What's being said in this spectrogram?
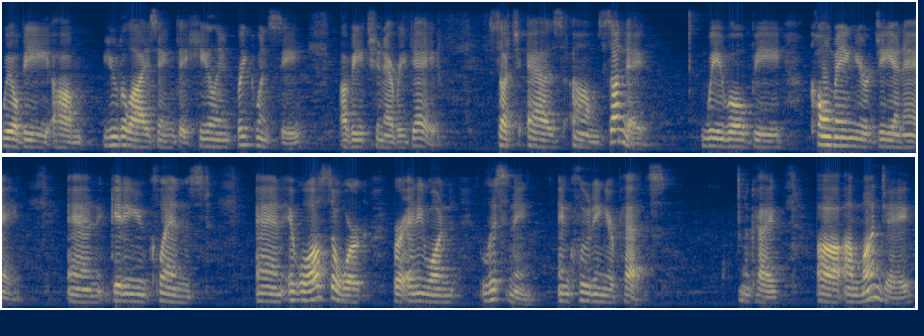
We'll be um, utilizing the healing frequency of each and every day, such as um, Sunday. we will be combing your DNA and getting you cleansed. And it will also work for anyone listening, including your pets. Okay. Uh, on Monday,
